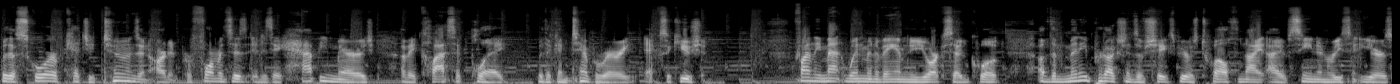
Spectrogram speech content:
With a score of catchy tunes and ardent performances, it is a happy marriage of a classic play with a contemporary execution. Finally, Matt Windman of AM New York said, quote, Of the many productions of Shakespeare's Twelfth Night I have seen in recent years,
